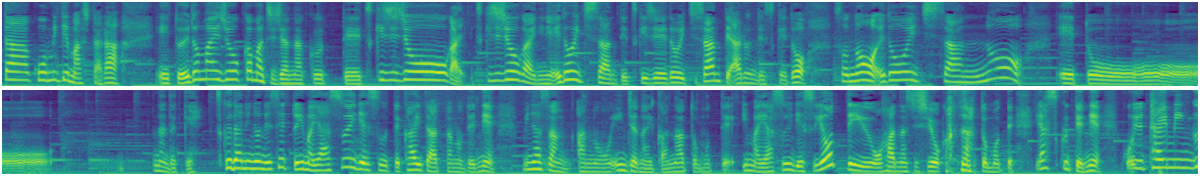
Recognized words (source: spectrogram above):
ターこう見てましたら、えっ、ー、と、江戸前城下町じゃなくって、築地場外、築地場外にね、江戸市さんって築地江戸市さんってあるんですけど、その江戸市さんの、えっ、ー、と、なんだっけ？佃煮のねセット今安いですって書いてあったのでね皆さんあのいいんじゃないかなと思って今安いですよっていうお話ししようかなと思って安くてねこういうタイミング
